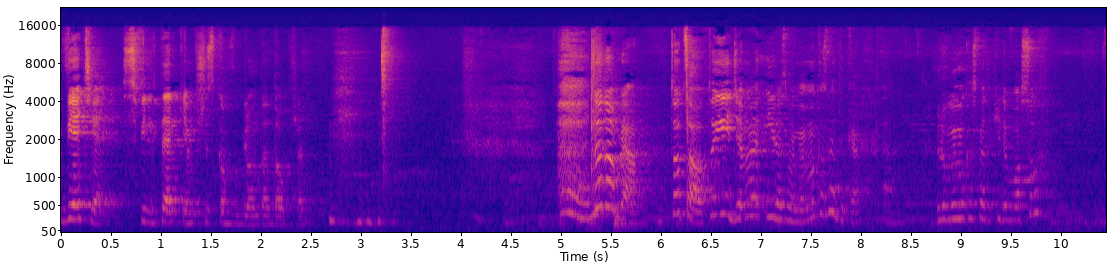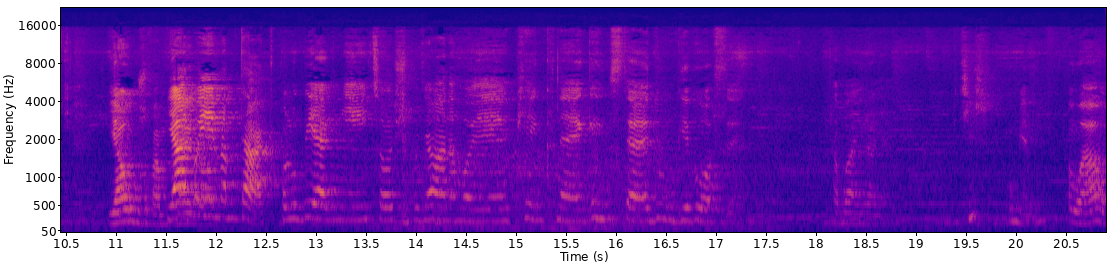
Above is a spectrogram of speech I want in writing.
Wiecie, z filterkiem wszystko wygląda dobrze. No dobra, to co? To jedziemy i rozmawiamy o kosmetykach. Lubimy kosmetyki do włosów? Ja używam Ja tego. powiem Wam tak, polubię jak mi coś podziała na moje piękne, gęste, długie włosy. To była ironia. Widzisz? Umiem. Wow,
